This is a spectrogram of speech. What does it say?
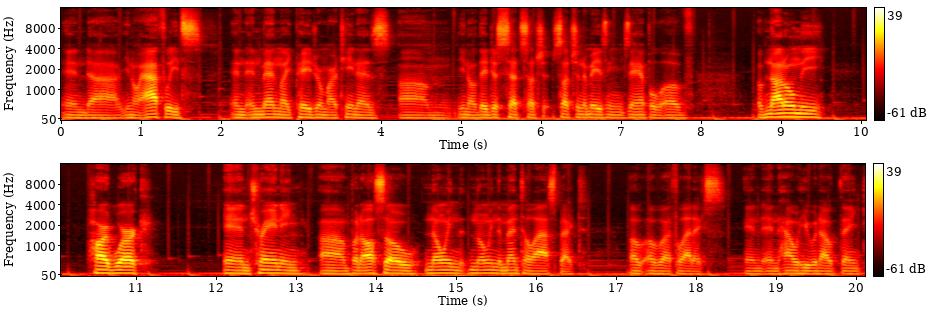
And uh, you know, athletes and, and men like Pedro Martinez, um, you know, they just set such such an amazing example of of not only hard work and training, um, but also knowing knowing the mental aspect of, of athletics and, and how he would outthink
